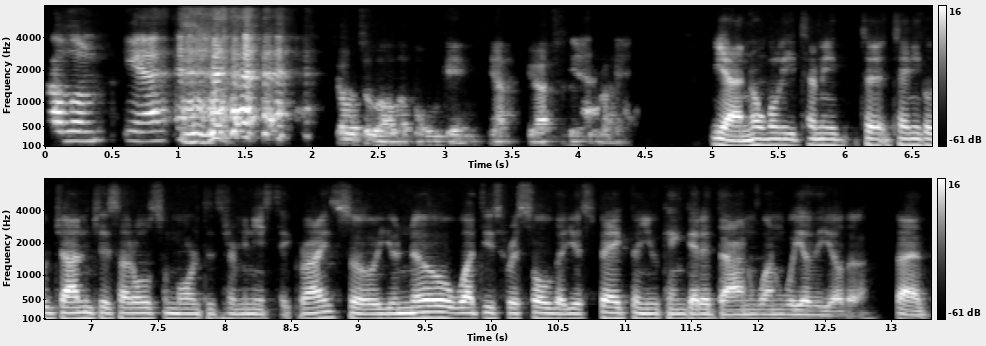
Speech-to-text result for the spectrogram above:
problem. Yeah. total other ball game. Yeah, you're absolutely yeah. right yeah, normally technical challenges are also more deterministic, right? So you know what is result that you expect and you can get it done one way or the other. But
